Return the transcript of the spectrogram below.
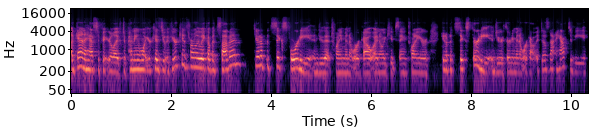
again it has to fit your life depending on what your kids do. If your kids normally wake up at 7 get up at 6.40 and do that 20 minute workout. I know i keep saying 20 or get up at 6.30 and do your 30 minute workout. It does not have to be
